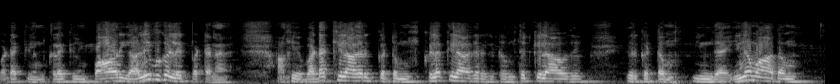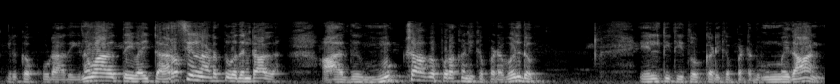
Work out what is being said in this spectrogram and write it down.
வடக்கிலும் கிழக்கிலும் பாரிய அழிவுகள் ஏற்பட்டன. ஆகிய வடக்கிலாக இருக்கட்டும் கிழக்கிலாக இருக்கட்டும் தெற்கிலாவது இருக்கட்டும் இந்த இனவாதம் இருக்கக்கூடாது. இனவாதத்தை வைத்து அரசியல் நடத்துவதென்றால் அது முற்றாக புறக்கணிக்கப்பட வேண்டும். எல்டிடி தோற்கடிக்கப்பட்டது உண்மைதான்.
